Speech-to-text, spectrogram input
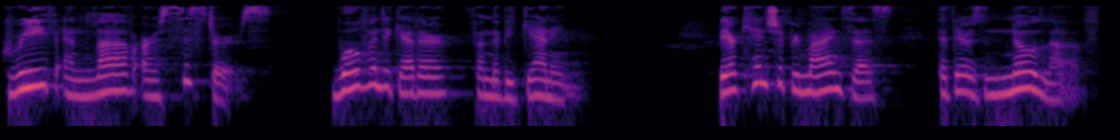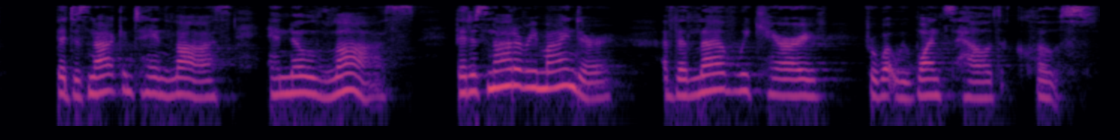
grief and love are sisters, woven together from the beginning. Their kinship reminds us that there is no love that does not contain loss and no loss that is not a reminder of the love we carry for what we once held close.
